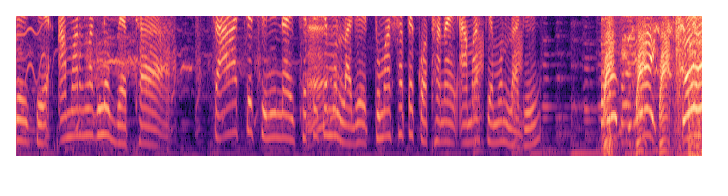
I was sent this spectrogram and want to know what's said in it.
দেখে আমার লাগল ব্যথা। চা আছে, চিনি নাই, খেতে কেমন লাগে? তোমার সাথে কথা নাই, আমার কেমন লাগে?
